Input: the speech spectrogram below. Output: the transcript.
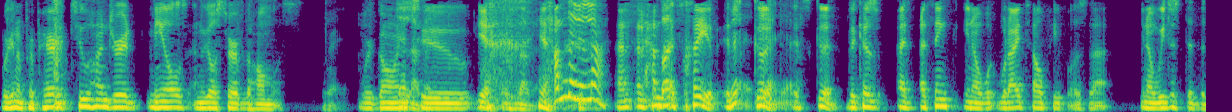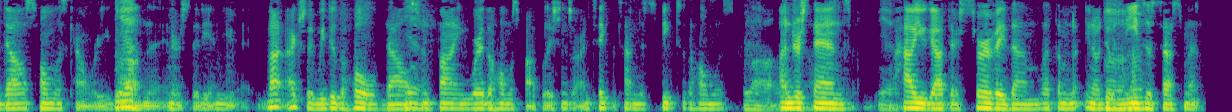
We're going to prepare 200 meals and go serve the homeless. Right. We're going They love to yeah. Love it. yeah. Alhamdulillah. And, and alhamdulillah, it's khair. It's Yeah, good. yeah, yeah. It's good because I, I think you know what, what I tell people is that you know we just did the Dallas homeless count where you go Yeah. out in the inner city and you not actually we do the whole Dallas Yeah. and find where the homeless populations are and take the time to speak to the homeless, Allah. understand Yeah. how you got there, survey them, let them you know do a needs assessment,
